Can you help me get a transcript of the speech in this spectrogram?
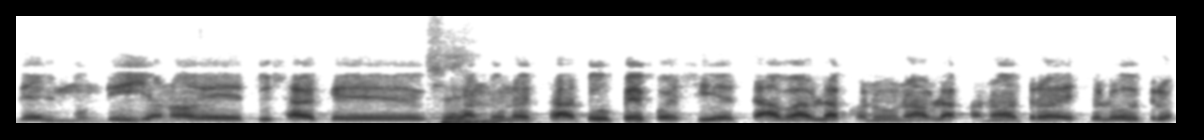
del mundillo, ¿no? De, tú sabes que Sí. cuando uno está a tope, pues sí, estaba, hablas con uno, hablas con otro, esto, lo otro,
